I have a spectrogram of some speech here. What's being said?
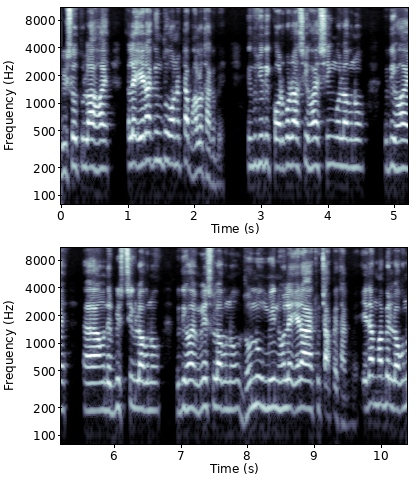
বৃষ তুলা হয়, তাহলে এরা কিন্তু অনেকটা ভালো থাকবে। কিন্তু যদি কর্কট রাশি হয়, সিংহ লগ্ন, যদি হয় আমাদের বৃশ্চিক লগ্ন, যদি হয় মেষ লগ্ন, ধনু, মিন হলে এরা একটু চাপে থাকবে। এরকম ভাবে লগ্ন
